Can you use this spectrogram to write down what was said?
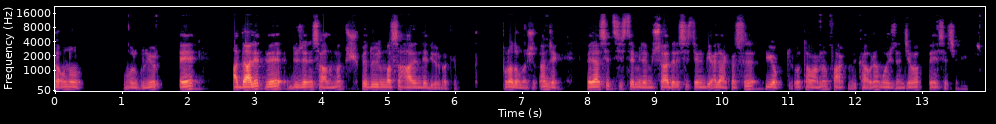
da onu vurguluyor. E. Adalet ve düzeni sağlamak. Şüphe duyulması halinde diyor bakın. Buna da ulaşır. Ancak veraset sistemiyle müsaade sisteminin bir alakası yoktur. O tamamen farklı bir kavram. O yüzden cevap B seçeneğidir.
